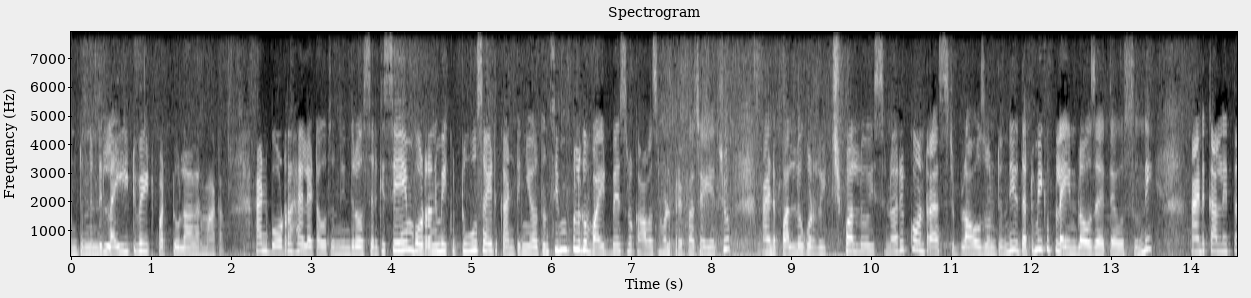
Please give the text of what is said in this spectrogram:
ఉంటుందండి. లైట్ వెయిట్ పట్టు లాగా అనమాట అండ్ బోర్డర్ హైలైట్ అవుతుంది. ఇందులో వచ్చరికి సేమ్ బోర్డర్ అని మీకు టూ సైడ్ కంటిన్యూ అవుతుంది. సింపుల్గా వైట్ బేస్లో కావాల్సిన వాళ్ళు ప్రిఫర్ చేయొచ్చు. అండ్ పళ్ళు కూడా రిచ్ పళ్ళు ఇస్తున్నారు. కాంట్రాస్ట్ బ్లౌజ్ ఉంటుంది. దట్ మీకు ప్లెయిన్ బ్లౌజ్ అయితే వస్తుంది. అండ్ కల్నిత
